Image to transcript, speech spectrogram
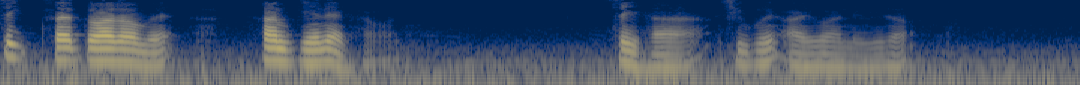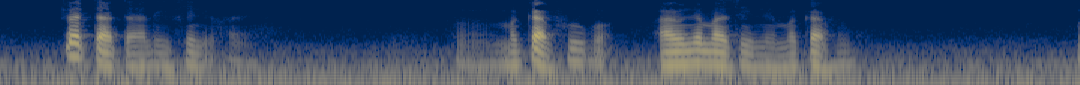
စိတ်ထွက်သွားတော့မယ်ဟန်ပြင်းတဲ့အခါပါစိတ်ဟာရှုခွင့်အာယုံကနေပြီးတော့ကြွတ်တတ်တာလေးဖြစ်နေပါတယ်မကတ်ဘူးပေါ့အာယုန်နဲ့မှစိတ်နဲ့မကတ်ဘူးမ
